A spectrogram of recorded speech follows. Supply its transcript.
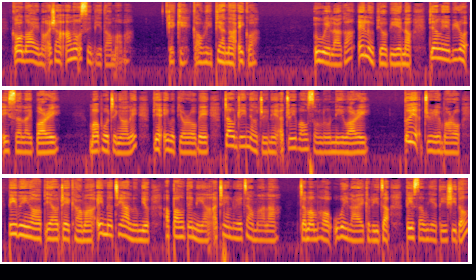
။ကုံသွားရင်တော့အရှာအလုံးအဆင်ပြေသွားမှာပါ။ကဲကဲကောင်းလေးပြန်လာအိတ်ကွာ။ဦးဝေလာကအဲ့လိုပြောပြီးရဲ့နောက်ပြန်လဲပြီးတော့အိတ်ဆက်လိုက်ပါရယ်။မဖို့တင်ကလည်းပြန်အိတ်မပြောတော့ပဲတောင်တင်းမြောင်တွေနဲ့အတွေးပေါင်းစုံလို့နေပါရယ်။သူ့ရဲ့အတွေ့အမှာတော့ပေပင်ကပြောင်းတဲ့ခါမှာအိမ်မထက်လိုမျိုးအပေါင်းတင်နေရအထင်လွဲကြမှာလား။ ဒါမှမဟုတ်ဥဝေလာရဲ့ကြီကြောင့်တေဆုံးခဲ့သေးရှိတော့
